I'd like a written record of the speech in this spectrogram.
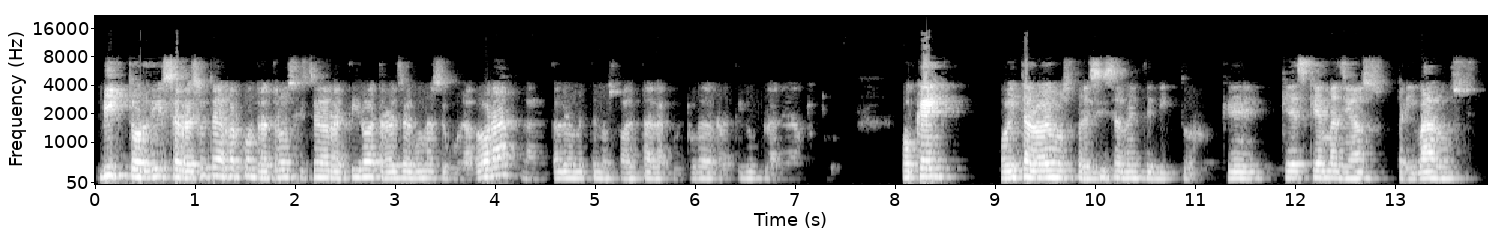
Víctor dice, resulta mejor contratar un sistema de retiro a través de alguna aseguradora. Lamentablemente nos falta la cultura del retiro planeado futuro. Ok, ahorita lo vemos precisamente, Víctor. ¿Qué, ¿Qué, esquemas, digamos, privados,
